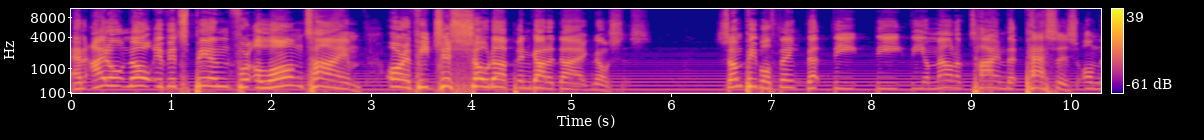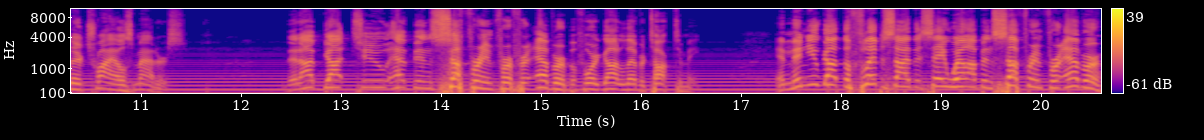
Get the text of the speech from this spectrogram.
And I don't know if it's been for a long time or if he just showed up and got a diagnosis. Some people think that the, the, the amount of time that passes on their trials matters. That I've got to have been suffering for forever before God will ever talk to me. And then you've got the flip side that say, well, I've been suffering forever,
